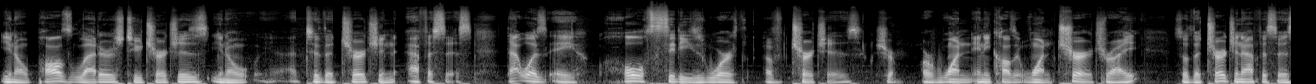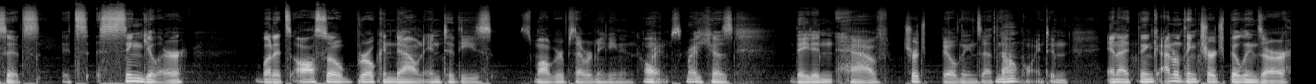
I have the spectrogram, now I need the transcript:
you know, Paul's letters to churches, you know, to the church in Ephesus, that was a whole city's worth of churches. Sure. Or one, and he calls it one church, right? So the church in Ephesus, it's it's singular, but it's also broken down into these small groups that were meeting in homes right, right. because they didn't have church buildings at that no. point. And and I think I don't think church buildings are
